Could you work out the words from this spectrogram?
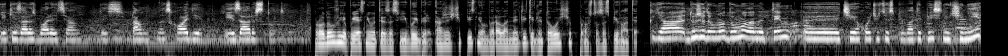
які зараз борються десь там на сході і зараз тут. Продовжує пояснювати за свій вибір. каже, що пісню обирала не тільки для того, щоб просто заспівати. Я дуже давно думала над тим, е, чи я хочу цю співати пісню чи ні.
